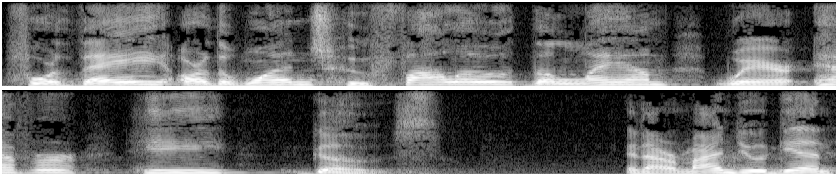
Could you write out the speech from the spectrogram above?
For they are the ones who follow the Lamb wherever He goes. And I remind you again,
